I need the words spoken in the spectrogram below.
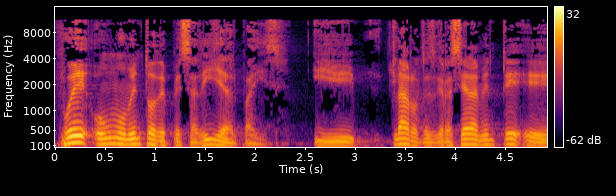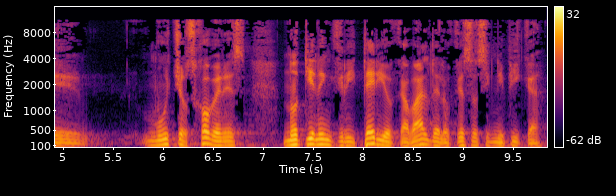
Fue un momento de pesadilla del país. Y claro, desgraciadamente, eh, muchos jóvenes no tienen criterio cabal de lo que eso significa.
